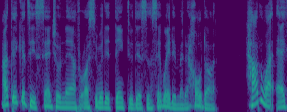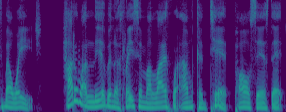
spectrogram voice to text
I think it's essential now for us to really think through this and say, wait a minute, hold on. How do I act my wage? How do I live in a place in my life where I'm content? Paul says that,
